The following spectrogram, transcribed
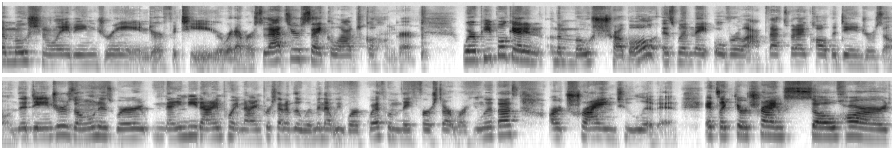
emotionally being drained or fatigue or whatever. So that's your psychological hunger. Where people get in the most trouble is when they overlap. That's what I call the danger zone. The danger zone is where 99.9% of the women that we work with when they first start working with us are trying to live in. It's like they're trying so hard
